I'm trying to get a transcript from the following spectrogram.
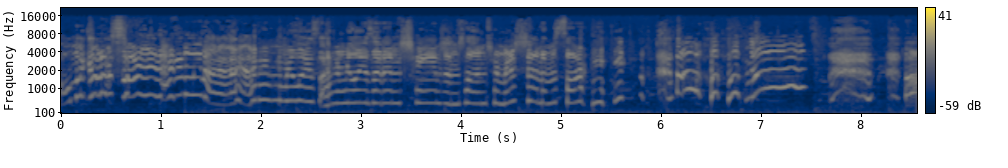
Oh my god, I'm sorry. I didn't I, I didn't realize I didn't realize I didn't change until intermission. I'm sorry. oh, no. Ah.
